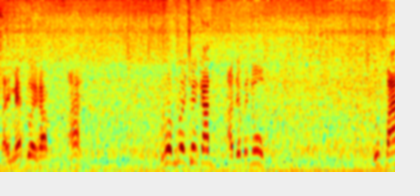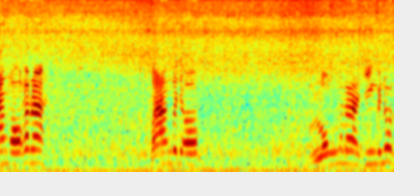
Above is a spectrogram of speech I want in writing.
ใส่เม็ดด้วยครับอะ ร่วมด้วยช่วยกันอะเดี๋ยวไปดู ดูฟางออกครับนะ ฟางก็จะออก ลงนะยิงไปโน่น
